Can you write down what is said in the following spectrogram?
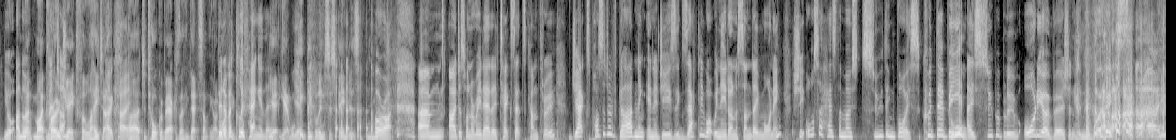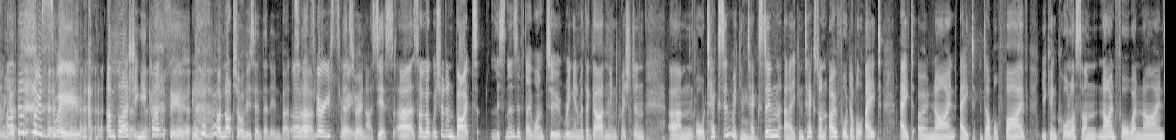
Your other my, my matter? project for later Okay. uh, to talk about because I think that's something I'd Bit like of a to cliffhanger there. Yeah, yeah, we'll keep people in suspenders. Mm. All right. Um, I just want to read out a text that's come through. Jac's positive gardening energy is exactly what we need on a Sunday morning. She also has the most soothing voice. Could there be Ooh. a Super Bloom audio version in the works? ah, here we go. so sweet. I'm blushing. You can't see it. I'm not sure who sent that in, but Oh, that's um, very sweet. That's very nice. Yes. Uh, so look, we should invite listeners if they want to ring in with a gardening question um, or text in. We can text in. Uh, you can text on 0488 809 855. You can call us on 9419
